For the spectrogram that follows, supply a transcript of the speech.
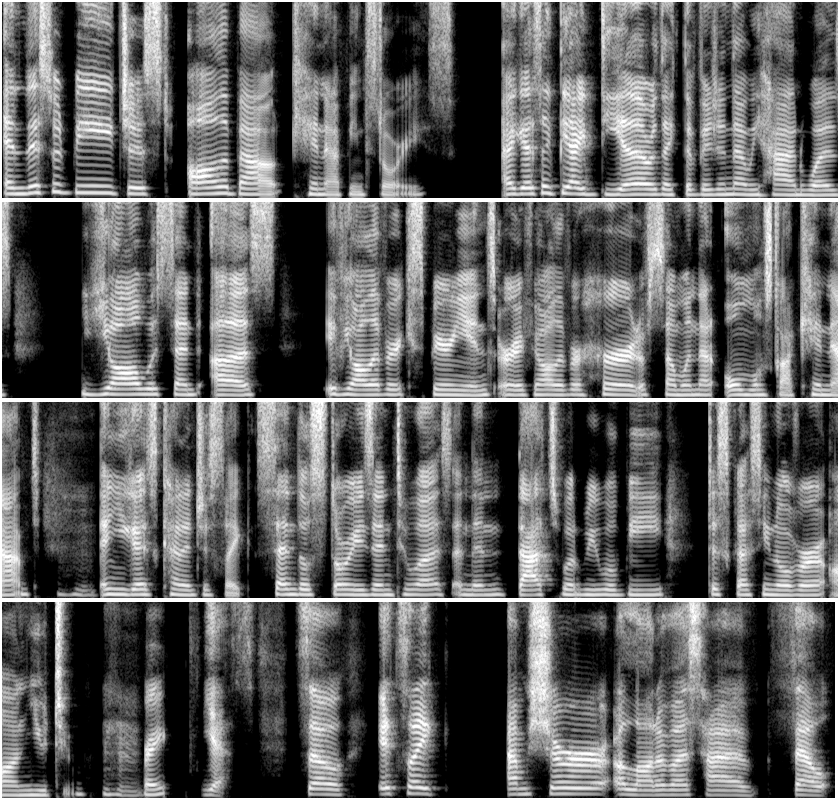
And this would be just all about kidnapping stories. I guess like the idea or like the vision that we had was y'all would send us if y'all ever experienced or if y'all ever heard of someone that almost got kidnapped Mhm. and you guys kind of just like send those stories into us and then that's what we will be discussing over on YouTube, Mhm. right? Yes. So it's like, I'm sure a lot of us have felt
